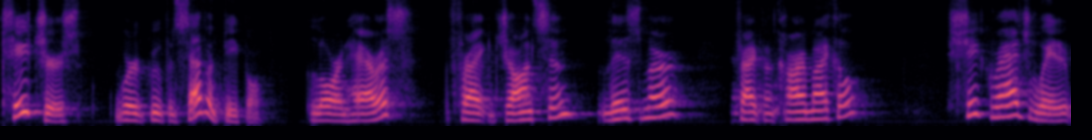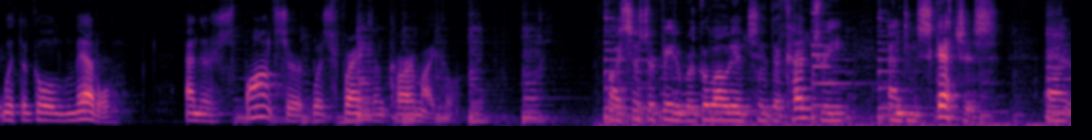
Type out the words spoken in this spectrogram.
teachers were a group of seven people. Lawren Harris, Frank Johnson, Lismer, Franklin Carmichael. She graduated with a gold medal, and the sponsor was Franklin Carmichael. My sister Freda would go out into the country and do sketches and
